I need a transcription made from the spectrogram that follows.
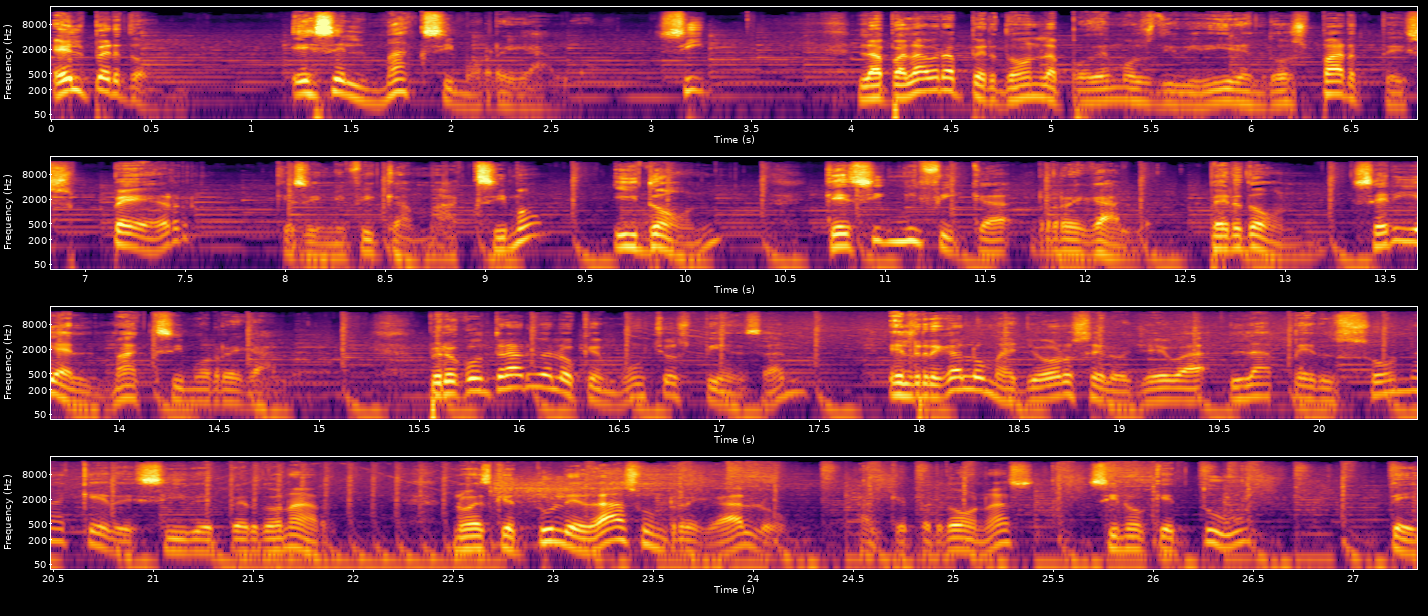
El perdón es el máximo regalo. Sí, la palabra perdón la podemos dividir en dos partes. Per, que significa máximo, y don, que significa regalo. Perdón sería el máximo regalo. Pero contrario a lo que muchos piensan, el regalo mayor se lo lleva la persona que decide perdonar. No es que tú le das un regalo al que perdonas, sino que tú te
